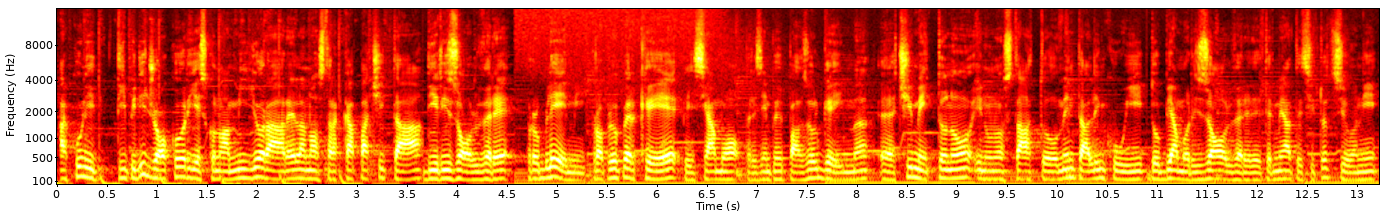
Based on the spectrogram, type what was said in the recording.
Alcuni tipi di gioco riescono a migliorare la nostra capacità di risolvere problemi, proprio perché pensiamo per esempio ai puzzle game, eh, ci mettono in uno stato mentale in cui dobbiamo risolvere determinate situazioni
